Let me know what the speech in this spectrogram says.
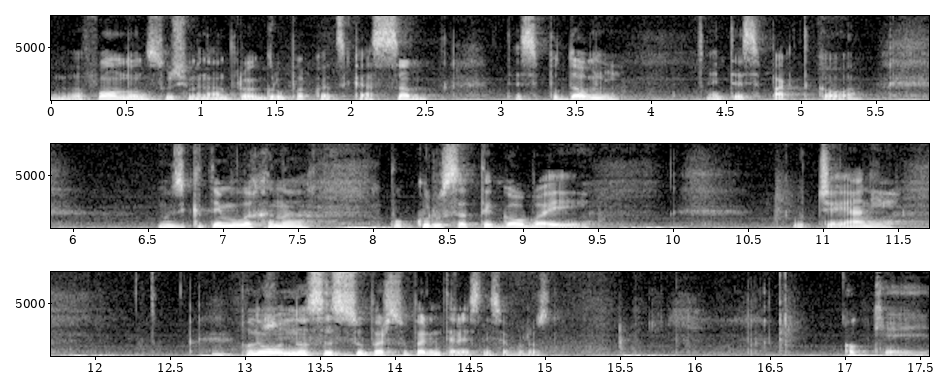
в Лондон, слушам една друга група, която се казва Сън. Те са подобни. И те са пак такова. Музиката им лъха на покруса, тегоба и отчаяние. Но, но са супер, супер интересни са просто. Окей.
